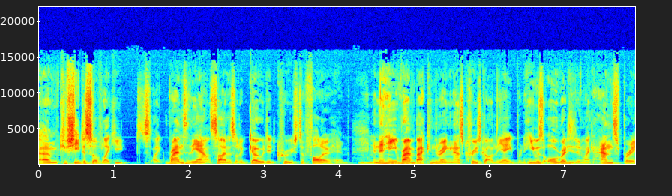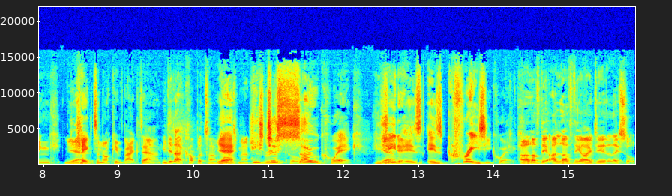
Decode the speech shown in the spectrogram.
um, Kushida sort of like he just, like ran to the outside and sort of goaded Crews to follow him, Mm-hmm. and then he ran back in the ring, and as Crews got on the apron, he was already doing like a handspring Yeah. kick to knock him back down. He did that a couple of times in Yeah, this match. He's really just cool. so quick. Kushida Yeah. is is crazy quick. I love the I love the idea that they sort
